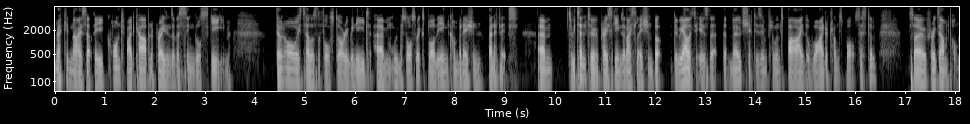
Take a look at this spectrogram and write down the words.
recognise that the quantified carbon appraisings of a single scheme don't always tell us the full story we need. Um, we must also explore the in combination benefits. Um, so we tend to appraise schemes in isolation, but the reality is that that mode shift is influenced by the wider transport system. So, for example,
